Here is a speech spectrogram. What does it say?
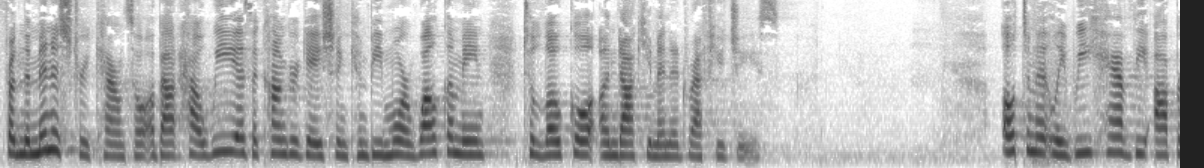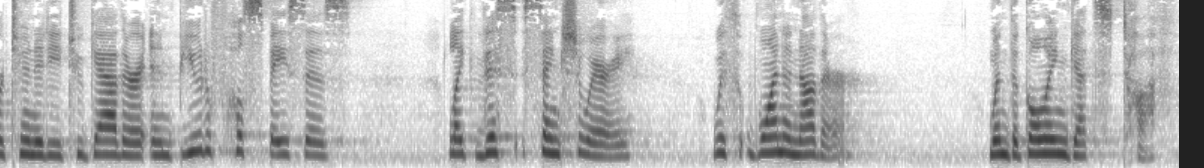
from the Ministry Council about how we as a congregation can be more welcoming to local undocumented refugees. Ultimately, we have the opportunity to gather in beautiful spaces like this sanctuary with one another when the going gets tough.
